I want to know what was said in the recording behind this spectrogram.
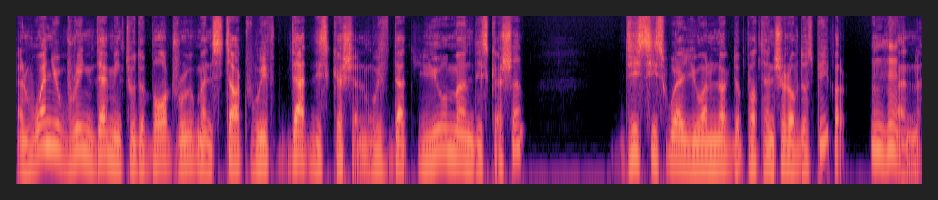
And when you bring them into the boardroom and start with that discussion, with that human discussion, this is where you unlock the potential of those people. Mm-hmm. And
